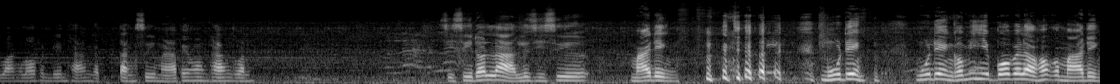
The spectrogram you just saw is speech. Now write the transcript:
ระวังล้อคนเดินทางกับตังซื้อหมาไปห้องพังก่อนสีซื้อดอลลาร์หรือสีซื้อหมาเด้งหมูเด้งหมูเด้งเขามีฮิปโปไปแล้วเขาก็หมาเด้ง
